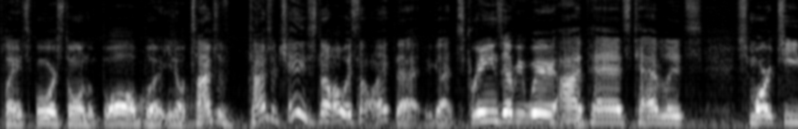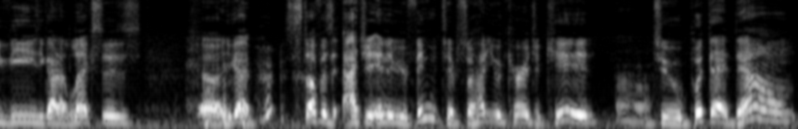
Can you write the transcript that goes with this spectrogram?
playing sports, throwing the ball, but you know, times have times have changed. It's not always not like that. You got screens everywhere, iPads, tablets, smart TVs. You got Alexas. Uh, you got stuff is at your end of your fingertips. So how do you encourage a kid Uh-huh. to put that down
